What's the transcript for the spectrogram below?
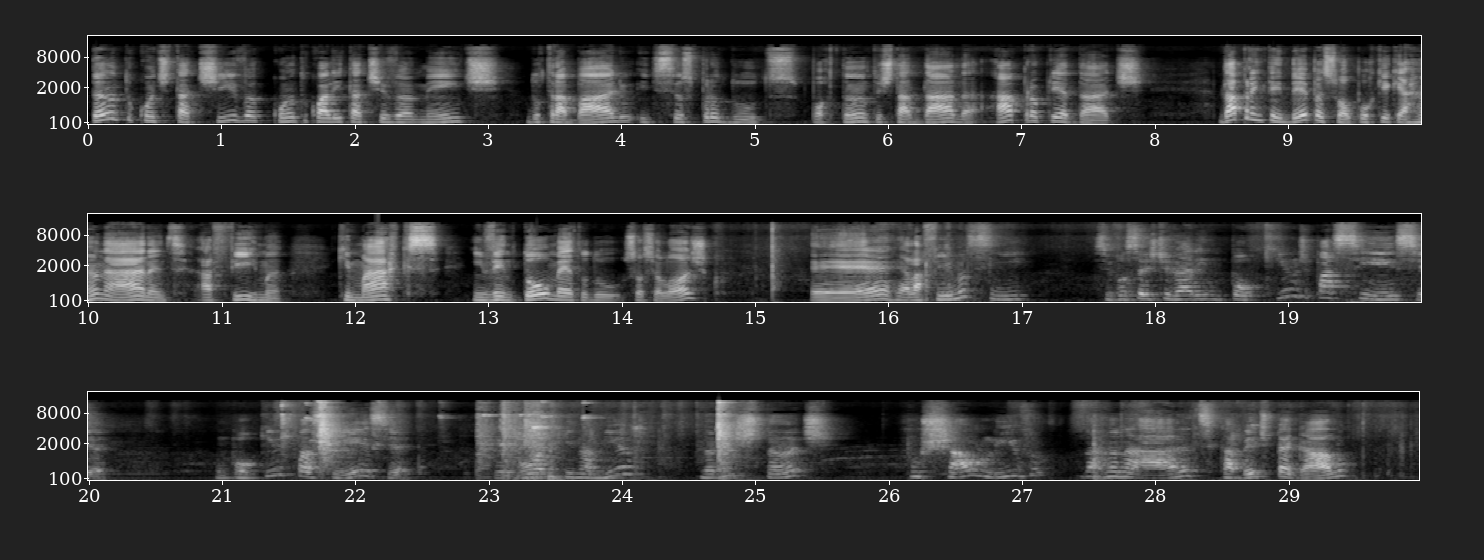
tanto quantitativa quanto qualitativamente, do trabalho e de seus produtos. Portanto, está dada a propriedade. Dá para entender, pessoal, por que a Hannah Arendt afirma que Marx inventou o método sociológico? É, ela afirma sim se vocês tiverem um pouquinho de paciência, um pouquinho de paciência, eu vou aqui na minha, na minha estante puxar o livro da Hannah Arendt, acabei de pegá-lo,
